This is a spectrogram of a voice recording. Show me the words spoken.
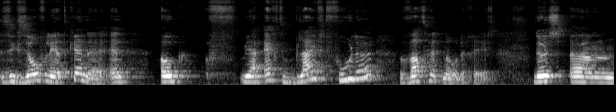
zichzelf leert kennen en ook ja, echt blijft voelen wat het nodig heeft. Dus ehm,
